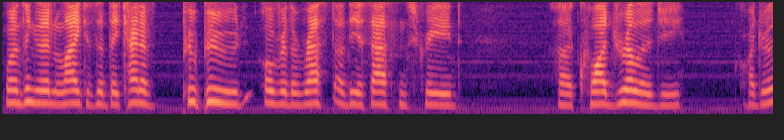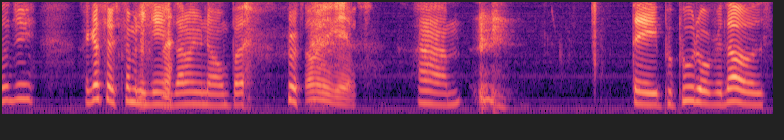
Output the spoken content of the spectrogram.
one of the things I didn't like is that they kind of poo pooed over the rest of the Assassin's Creed uh, quadrilogy. Quadrilogy? I guess there's so many games, I don't even know, but. so many games. Um, they poo pooed over those,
